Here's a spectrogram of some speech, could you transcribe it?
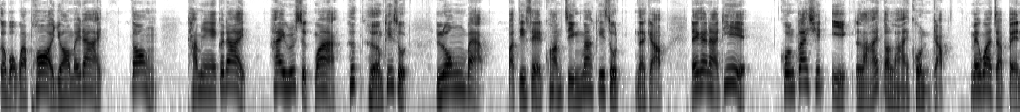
ก็บอกว่าพ่อยอมไม่ได้ ต้อง ทำยังไงก็ได้ ให้รู้สึกว่าฮึกเหิมที่สุด ลงแบบปฏิเสธความจริงมากที่สุดนะครับ ในขณะที่คนใกล้ชิดอีกหลายต่อหลายคนครับ ไม่ว่าจะเป็น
